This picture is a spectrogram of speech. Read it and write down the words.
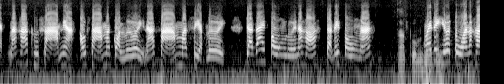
กนะคะ คือสามเนี่ย เอาสามมาก่อนเลยนะสามมาเสียบเลย จะได้ตรงเลยนะคะ จะได้ตรงนะ ครับ ผมไม่ได้เยอะตัวนะคะ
